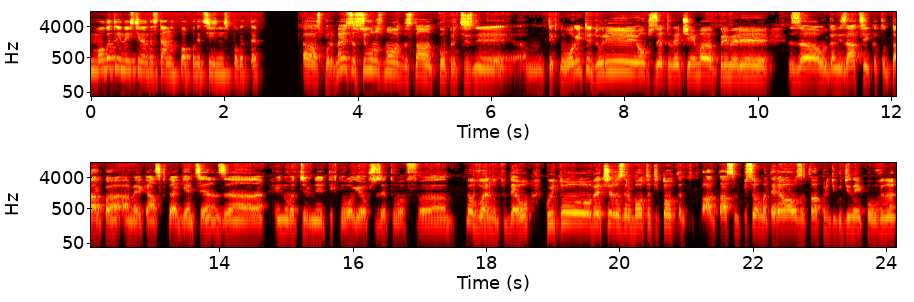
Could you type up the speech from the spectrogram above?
могат ли наистина да станат по-прецизни според теб? Според мен със сигурност могат да станат по-прецизни технологиите. Дори общо взето вече има примери за организации като DARPA, Американската агенция за иновативни технологии, общо взето в, в военното дело, които вече разработят и то, аз съм писал материал за това преди година и половина.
